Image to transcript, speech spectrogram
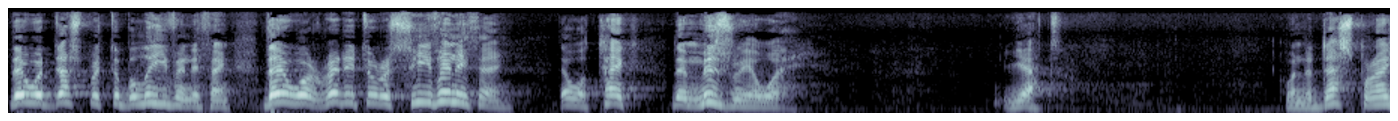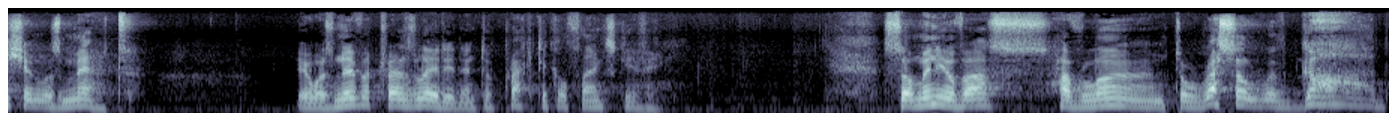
They were desperate to believe anything. They were ready to receive anything that will take their misery away. Yet, when the desperation was met, it was never translated into practical thanksgiving. So many of us have learned to wrestle with God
